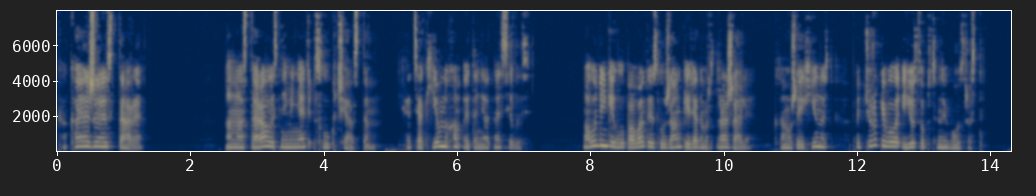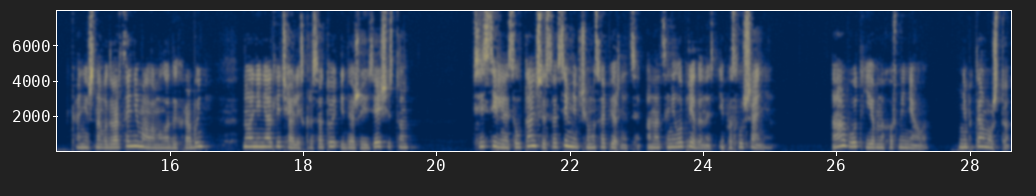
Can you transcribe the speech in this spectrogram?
Какая же я старая! Она старалась не менять слуг часто, хотя к евнухам это не относилось. Молоденькие глуповатые служанки рядом раздражали. К тому же их юность подчеркивала ее собственный возраст. Конечно, во дворце немало молодых рабынь, но они не отличались красотой и даже изяществом. Всесильной султанше совсем ни к чему соперницы. Она ценила преданность и послушание. А вот Евнухов меняла. Не потому, что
